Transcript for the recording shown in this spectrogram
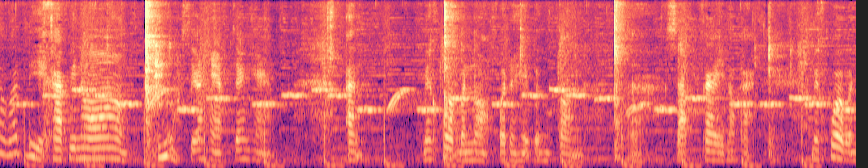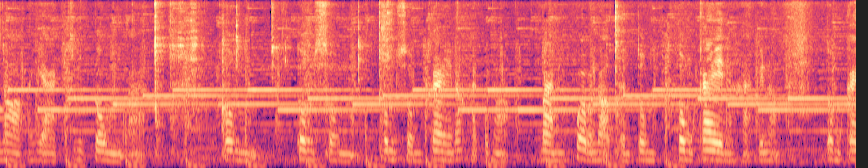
สวัสดีค่ะพี่น้องเสียแหบแจ้งแหบอันไม่ขั้วบันนอกวันให้เบิ่งตอนอซับไก่เนาะค่ะไม่ขั้วบันนอกอยากกินต้มต้มต้มสมต้มสมไก่เนาะค่ะพี่น้องบ้านขั้วบันนอกเป็นต้มต้มไก่นะคะพี่น้องต้มไก่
